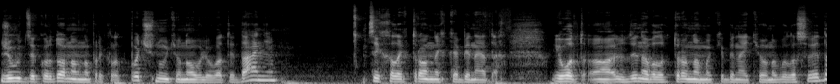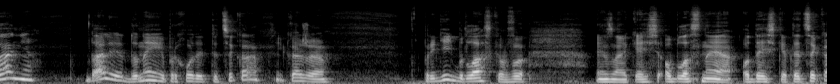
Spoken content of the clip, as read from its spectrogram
живуть за кордоном, наприклад, почнуть оновлювати дані в цих електронних кабінетах. І от а, людина в електронному кабінеті оновила свої дані. Далі до неї приходить ТЦК і каже: прийдіть, будь ласка, в я не знаю, якесь обласне одеське ТЦК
